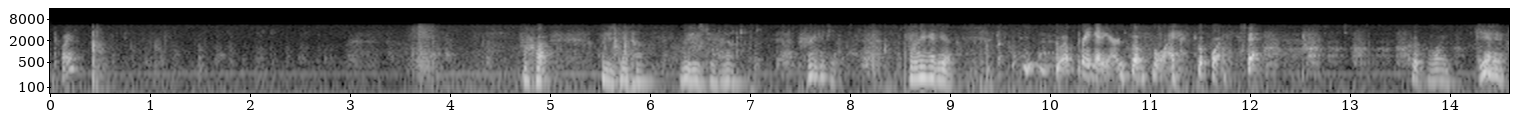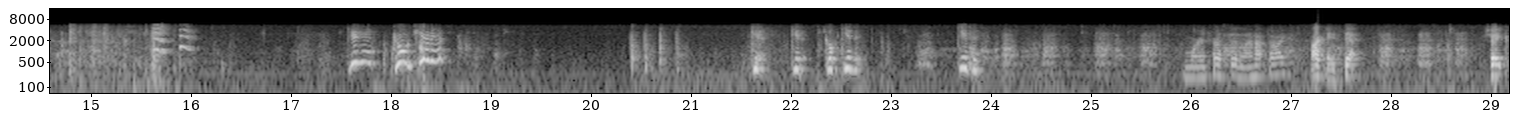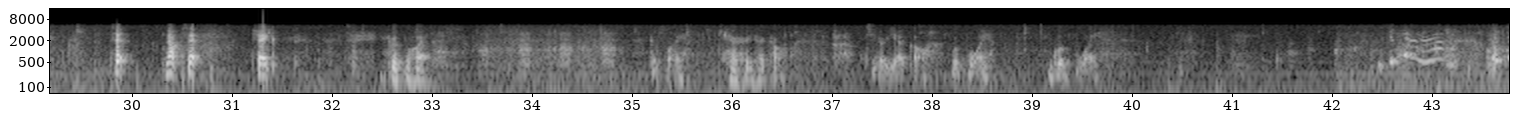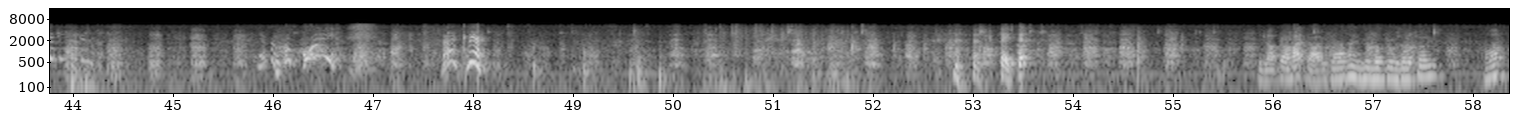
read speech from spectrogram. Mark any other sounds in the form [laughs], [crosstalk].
toy. What? What is that, huh? What is that, huh? Bring it here. Bring it here. Bring it here. Good boy. Good boy. Sit. Good boy. Get it. Get it. Go get it. Get, get it. Go get it. Get it. More interested in a hot dog? Okay, sit. Shake. Sit. No, sit. Shake. Good boy. Good boy. There you go. There you go. Good boy. Good boy. Look at that. Look at that. Good boy. Come here. [laughs] okay, sit. You love the hot dogs, huh? You love those hot dogs? Huh?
